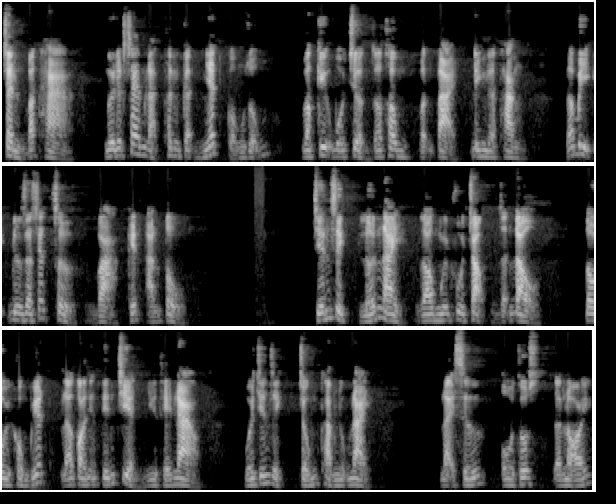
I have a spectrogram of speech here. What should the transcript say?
Trần Bắc Hà, người được xem là thân cận nhất của ông Dũng, và cựu Bộ trưởng Giao thông Vận tải Đinh La Thăng đã bị đưa ra xét xử và kết án tù. Chiến dịch lớn này do Nguyễn Phú Trọng dẫn đầu, tôi không biết đã có những tiến triển như thế nào với chiến dịch chống tham nhũng này. Đại sứ Otus đã nói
